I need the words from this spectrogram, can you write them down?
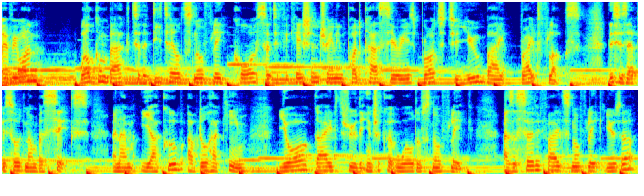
everyone. Welcome back to the Detailed Snowflake Core Certification Training Podcast series brought to you by Bright Flux. This is episode number six, and I'm Yakub Abdul Hakim, your guide through the intricate world of Snowflake. As a certified Snowflake user,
